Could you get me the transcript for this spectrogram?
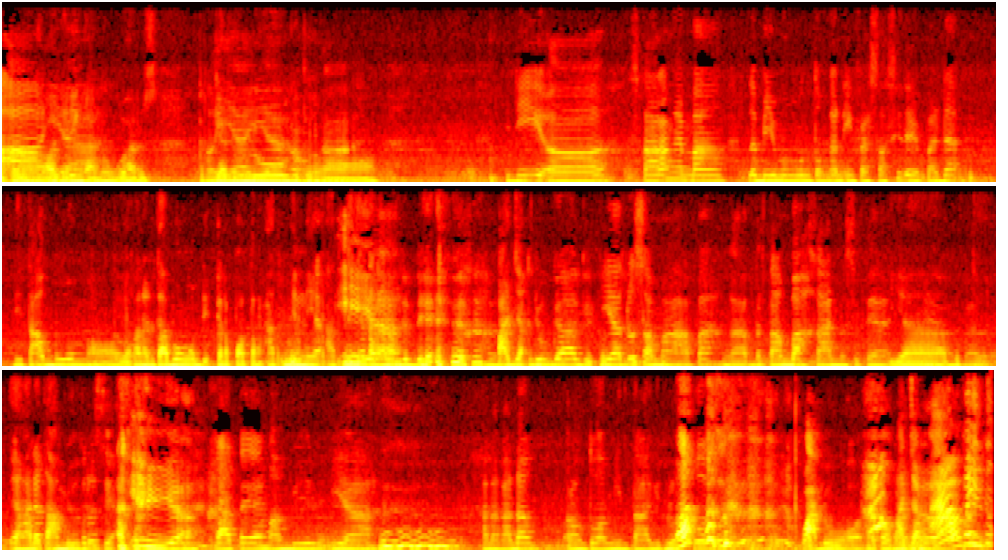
gitu Ah, ah, oh jadi iya. nggak nunggu harus kerja iya, dulu iya, gitu enggak. oh. Jadi eh, sekarang emang lebih menguntungkan investasi daripada ditabung. Oh ya karena ditabung di- kena potong admin ya adminnya Iya. kadang gede pajak juga gitu Iya terus sama apa nggak bertambah kan maksudnya. Iya, Ya, betul. Yang ada keambil terus ya. Iya. KTM ambil. Iya. Kadang-kadang orang tua minta gitu loh. Waduh, orang tua macam apa itu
